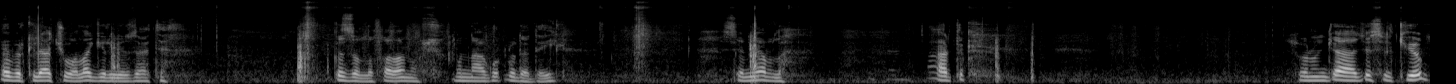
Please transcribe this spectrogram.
Öbürküler çuvala giriyor zaten. Kızıllı falan olsun. Bunlar kurtlu da değil. Semih abla. Artık sonuncu ağacı silkiyorum.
